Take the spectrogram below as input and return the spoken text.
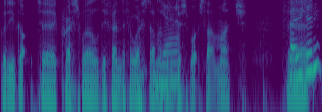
good. You've got uh, Cresswell, defender for West Ham. Yeah. Having just watched that match. Foden.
